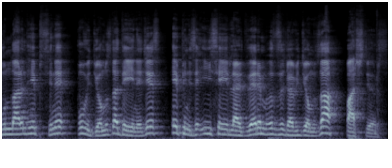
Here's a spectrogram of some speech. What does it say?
Bunların hepsini bu videomuzda değineceğiz. Hepinize iyi seyirler dilerim. Hızlıca videomuza başlıyoruz.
